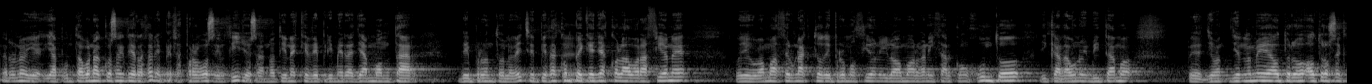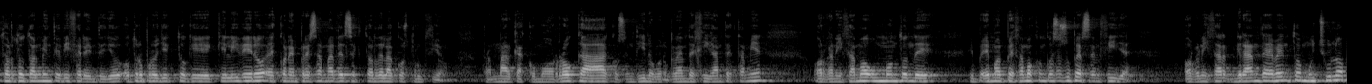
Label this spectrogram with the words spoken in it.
Claro, no, y, y, apuntaba una cosa que tiene razón, empiezas por algo sencillo, o sea, no tienes que de primera ya montar de pronto la leche, empiezas sí. con pequeñas colaboraciones oye, vamos a hacer un acto de promoción y lo vamos a organizar conjunto y cada uno invitamos. Yéndome a otro, sector totalmente diferente, otro proyecto que, que, lidero es con empresas más del sector de la construcción. Tan marcas como Roca, Cosentino, bueno, grandes gigantes también. Organizamos un montón de... Empezamos con cosas súper sencillas organizar grandes eventos muy chulos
